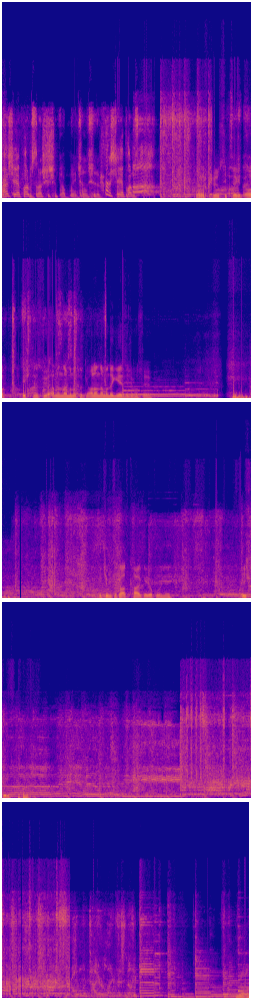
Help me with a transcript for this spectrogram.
Her şey yapar mısın aşk için? Yapmaya çalışırım. Her şey yapar mısın? Orospuyor. Siktir git. O içtiğin suyu anın namına sokayım. Anın namında gezdireceğim o suyu. İki buçuk alt KG yok oynuyor. Hiçbir tutmamış. Ya.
